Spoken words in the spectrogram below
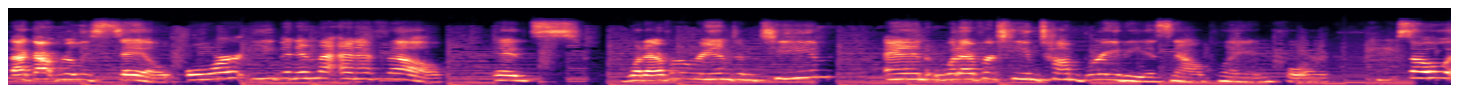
that got really stale. Or even in the NFL, it's whatever random team and whatever team Tom Brady is now playing for. So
